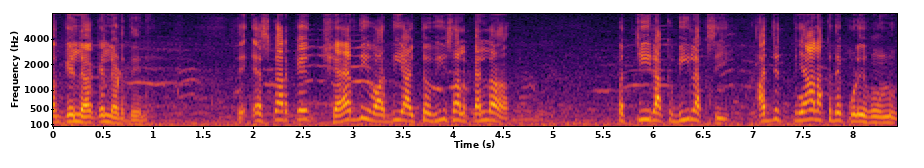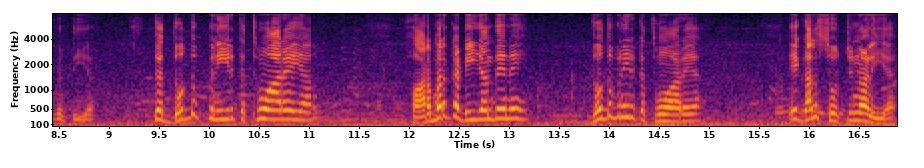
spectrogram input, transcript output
ਅੱਗੇ ਲੈ ਕੇ ਲੜਦੇ ਨੇ। ਤੇ ਇਸ ਕਰਕੇ ਸ਼ਹਿਰ ਦੀ ਆਬਾਦੀ ਅੱਜ ਤੋਂ 20 ਸਾਲ ਪਹਿਲਾਂ 25 ਲੱਖ 20 ਲੱਖ ਸੀ। ਅੱਜ 50 ਲੱਖ ਦੇ ਕੋਲੇ ਹੋਣ ਨੂੰ ਫਿਰਦੀ ਆ। ਤੇ ਦੁੱਧ, ਪਨੀਰ ਕਿੱਥੋਂ ਆ ਰਿਹਾ ਯਾਰ? ਫਾਰਮਰ ਘਟੀ ਜਾਂਦੇ ਨੇ। ਦੁੱਧ, ਪਨੀਰ ਕਿੱਥੋਂ ਆ ਰਿਹਾ ਇਹ ਗੱਲ ਸੋਚਣ ਵਾਲੀ ਆ।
